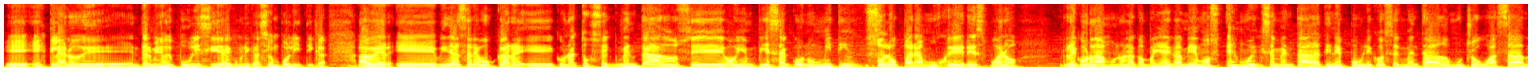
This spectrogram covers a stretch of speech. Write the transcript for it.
eh, es claro de, en términos de publicidad y comunicación política. A ver, eh, Vidal sale a buscar eh, con actos segmentados, hoy empieza con un mitin solo para mujeres. Bueno, recordamos, ¿no? La campaña de Cambiemos es muy segmentada, tiene público segmentado, mucho WhatsApp,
